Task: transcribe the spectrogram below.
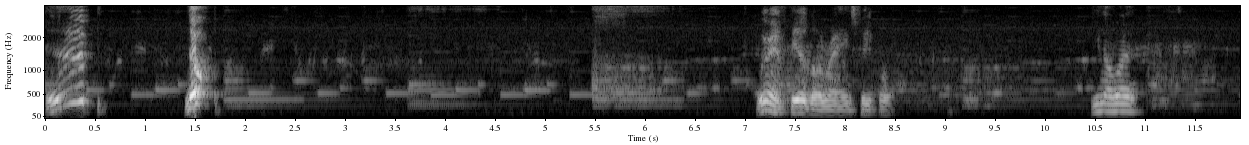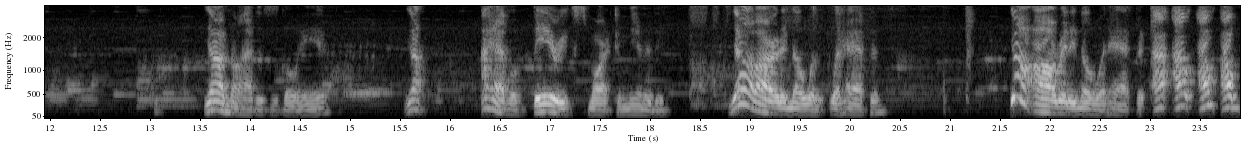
Yep. Nope. We're in field goal range, people. You know what? Y'all know how this is going to. Y'all, I have a very smart community. Y'all already know what, what happens. Y'all already know what happened. I, I, I, I'm,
